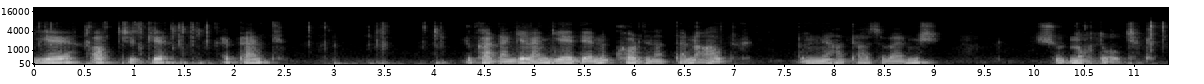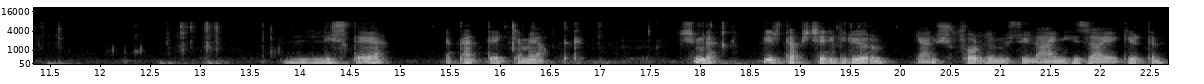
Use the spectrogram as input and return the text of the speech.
y alt çizgi append yukarıdan gelen y değerinin koordinatlarını aldık. Bunun ne hatası vermiş? Şu nokta olacak. Listeye append'de ekleme yaptık. Şimdi bir tab içeri giriyorum. Yani şu for döngüsüyle aynı hizaya girdim.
